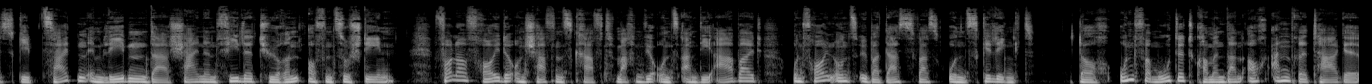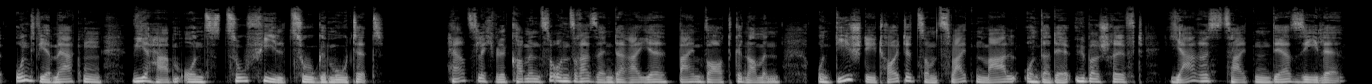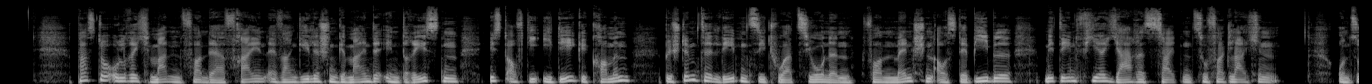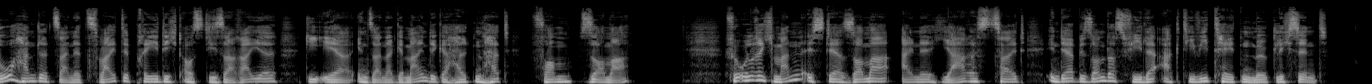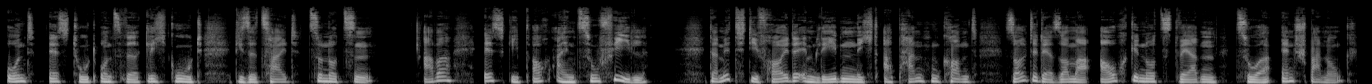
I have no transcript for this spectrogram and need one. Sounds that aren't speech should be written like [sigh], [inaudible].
Es gibt Zeiten im Leben, da scheinen viele Türen offen zu stehen. Voller Freude und Schaffenskraft machen wir uns an die Arbeit und freuen uns über das, was uns gelingt. Doch unvermutet kommen dann auch andere Tage und wir merken, wir haben uns zu viel zugemutet. Herzlich willkommen zu unserer Sendereihe beim Wort genommen. Und die steht heute zum zweiten Mal unter der Überschrift Jahreszeiten der Seele. Pastor Ulrich Mann von der Freien Evangelischen Gemeinde in Dresden ist auf die Idee gekommen, bestimmte Lebenssituationen von Menschen aus der Bibel mit den vier Jahreszeiten zu vergleichen. Und so handelt seine zweite Predigt aus dieser Reihe, die er in seiner Gemeinde gehalten hat, vom Sommer. Für Ulrich Mann ist der Sommer eine Jahreszeit, in der besonders viele Aktivitäten möglich sind und es tut uns wirklich gut, diese Zeit zu nutzen. Aber es gibt auch ein zu viel. Damit die Freude im Leben nicht abhanden kommt, sollte der Sommer auch genutzt werden zur Entspannung.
